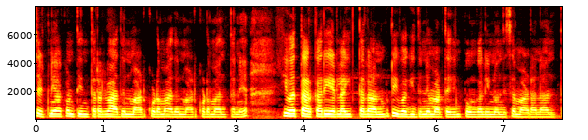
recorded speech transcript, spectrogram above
ಚಟ್ನಿ ಹಾಕೊಂಡು ತಿಂತಾರಲ್ವ ಅದನ್ನು ಮಾಡಿಕೊಡಮ್ಮ ಅದನ್ನು ಮಾಡಿಕೊಡಮ್ಮ ಅಂತಾನೆ. ಇವತ್ತು ತರಕಾರಿ ಎಲ್ಲ ಇತ್ತಲ್ಲ ಅಂದ್ಬಿಟ್ಟು ಇವಾಗ ಇದನ್ನೇ ಮಾಡ್ತಾಯಿದ್ದೀನಿ ಪೊಂಗಲ್ ಇನ್ನೊಂದು ದಿವಸ ಮಾಡೋಣ ಅಂತ.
